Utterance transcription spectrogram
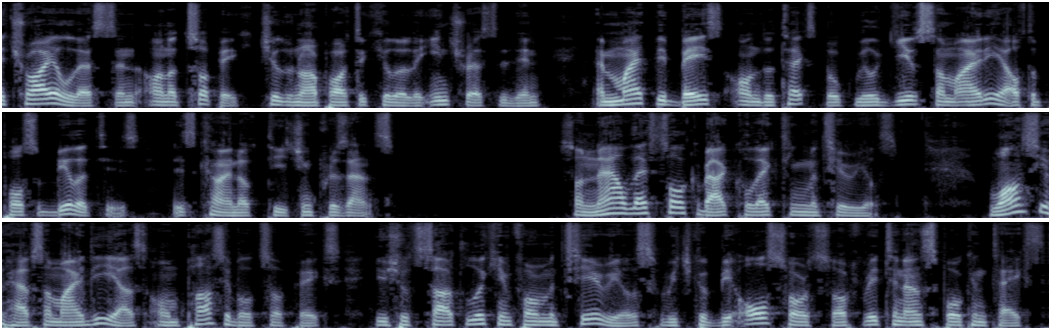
a trial lesson on a topic children are particularly interested in and might be based on the textbook will give some idea of the possibilities this kind of teaching presents. So now let's talk about collecting materials. Once you have some ideas on possible topics, you should start looking for materials which could be all sorts of written and spoken text,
